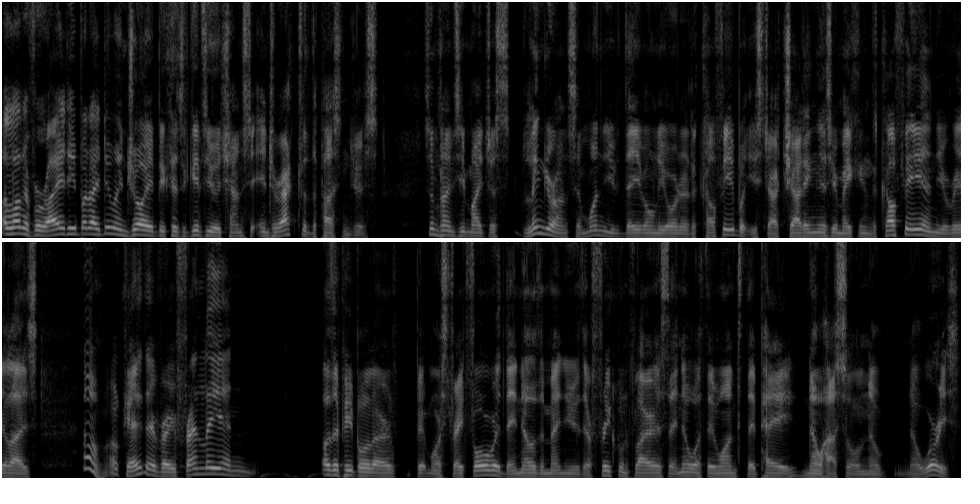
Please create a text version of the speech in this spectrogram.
A lot of variety, but I do enjoy it because it gives you a chance to interact with the passengers. Sometimes you might just linger on someone. You, they've only ordered a coffee, but you start chatting as you're making the coffee and you realize, oh, okay, they're very friendly. And other people are a bit more straightforward. They know the menu, they're frequent flyers, they know what they want, they pay, no hassle, no, no worries.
